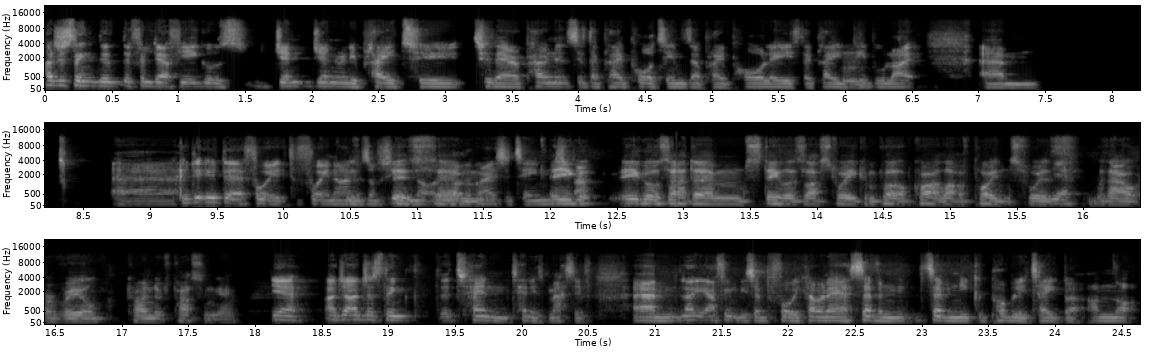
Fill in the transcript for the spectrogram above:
I just think the, the Philadelphia Eagles gen- generally play to to their opponents. If they play poor teams, they'll play poorly. If they play mm. people like um, uh, who did, who 40 to 49ers obviously it's, not, um, not the greatest teams. Eagle, Eagles had um, Steelers last week and put up quite a lot of points with yeah. without a real kind of passing game. Yeah, I, I, just think the 10, 10 is massive. Um, like I think we said before, we come on air seven, seven you could probably take, but I'm not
